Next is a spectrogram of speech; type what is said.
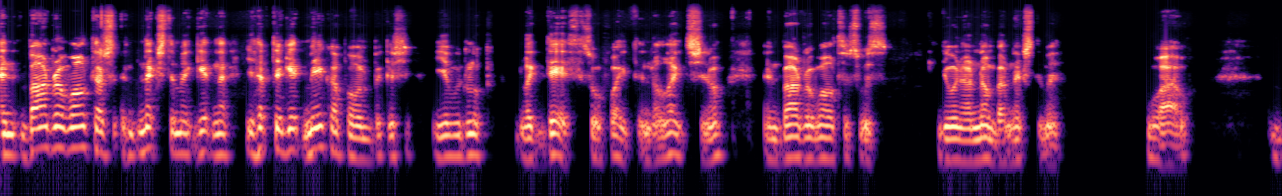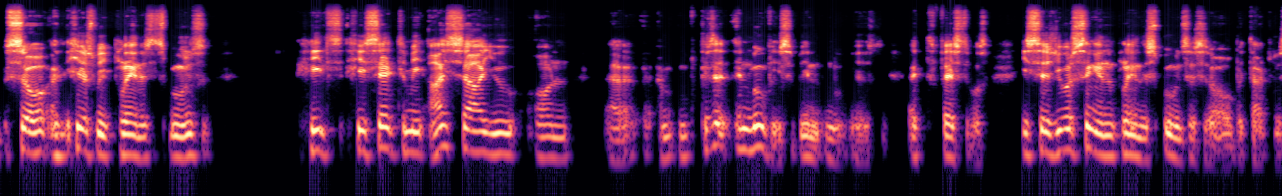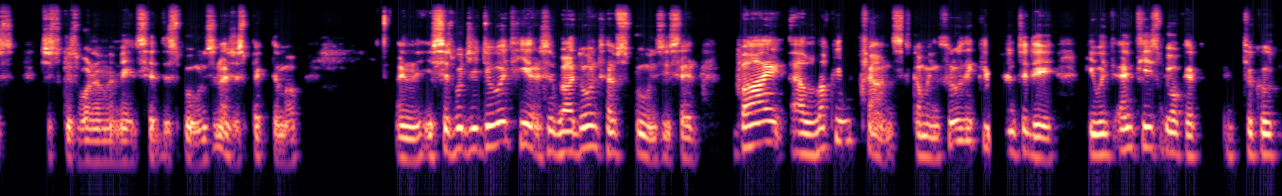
and Barbara Walters next to me getting that. You have to get makeup on because you would look like death, so white in the lights, you know. And Barbara Walters was doing her number next to me. Wow. So here's me playing the spoons. He he said to me, "I saw you on because uh, um, in movies, been at festivals, he says you were singing and playing the spoons. I said, "Oh, but that was just because one of my mates had the spoons, and I just picked them up." And he says, "Would you do it here?" I said, "Well, I don't have spoons." He said, "By a lucky chance, coming through the kitchen today, he went empty his pocket and took out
